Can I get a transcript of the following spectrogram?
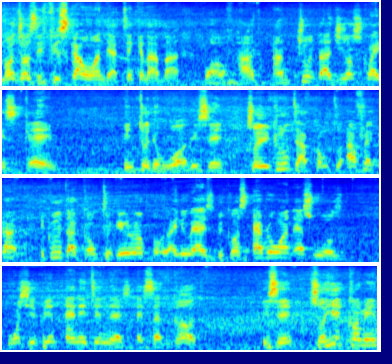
Not just the physical one they are thinking about, but of heart. And through that, Jesus Christ came into the world. They say so. He couldn't have come to Africa. He couldn't have come to Europe or anywhere else because everyone else was worshiping anything else except God. You see, so he coming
